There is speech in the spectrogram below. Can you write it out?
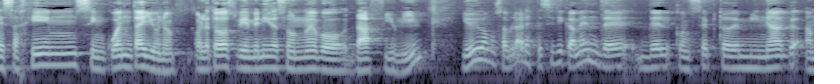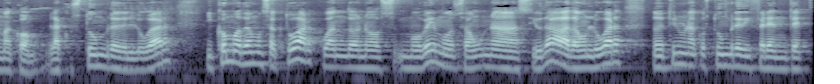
Pesajim 51. Hola a todos, bienvenidos a un nuevo Daf Yumi. Y hoy vamos a hablar específicamente del concepto de Minag Amakom, la costumbre del lugar y cómo debemos actuar cuando nos movemos a una ciudad, a un lugar donde tiene una costumbre diferente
